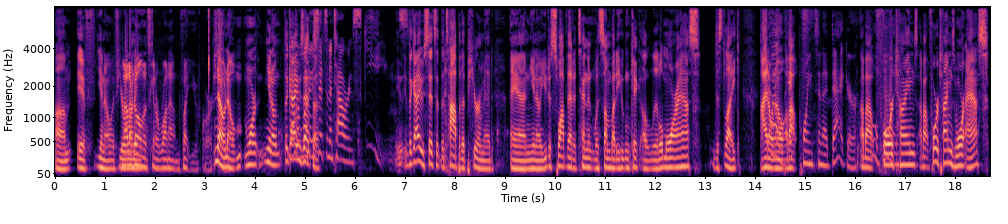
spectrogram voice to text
Um, if you know if you're Not a villain that's going to run out and fight you, of course. no, no, more you know the guy who's at who the sits in a tower and schemes. the guy who sits at the top of the pyramid and you know you just swap that attendant with somebody who can kick a little more ass just like i don't know about points and a dagger. about Oh, four boy. times about four times more ass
